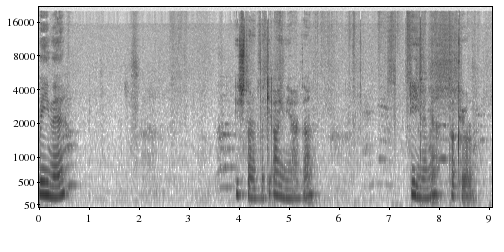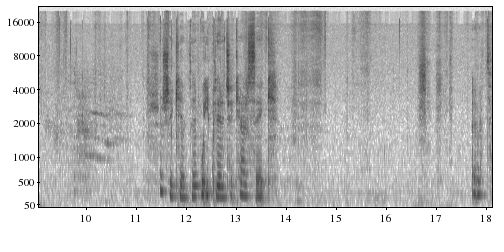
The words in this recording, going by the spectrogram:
Ve yine iç taraftaki aynı yerden iğnemi takıyorum. Şu şekilde bu ipleri çekersek Evet.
